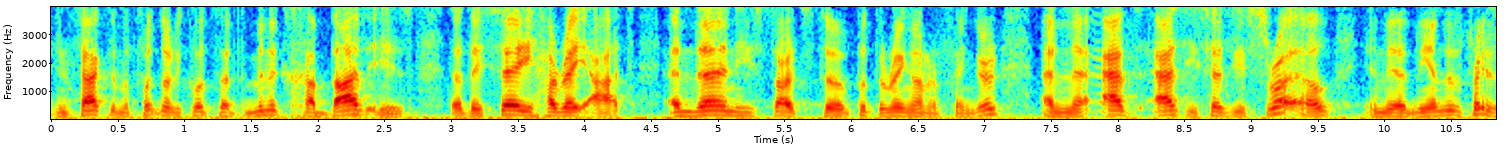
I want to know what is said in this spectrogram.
In fact, in the footnote he quotes that the minhag Chabad is that they say Harei and then he starts to put the ring on her finger, and as, as he says Yisrael in the, the end of the phrase,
